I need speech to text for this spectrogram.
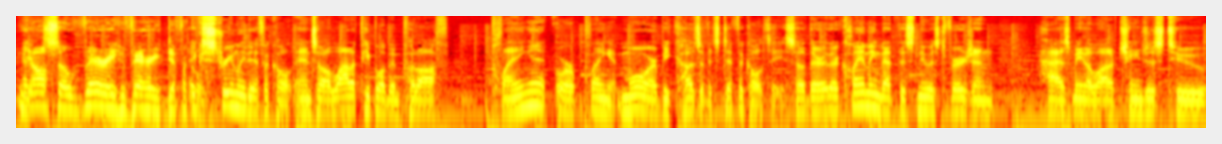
and Yes. also very, very difficult. Extremely difficult, and so a lot of people have been put off playing it or playing it more because of its difficulty. So they're they're claiming that this newest version has made a lot of changes to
